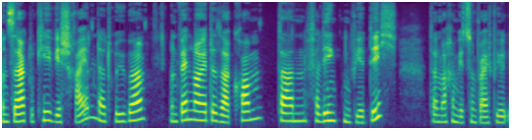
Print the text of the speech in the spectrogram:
und sagt, okay, wir schreiben darüber. Und wenn Leute sagen, komm, dann verlinken wir dich dann machen wir zum Beispiel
